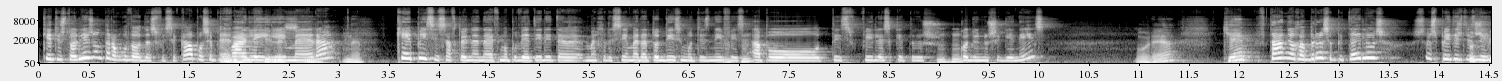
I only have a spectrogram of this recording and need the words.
και τη στολίζουν τραγουδώντας φυσικά, όπως Ε, ναι, επιβάλλει οι φίλες, η ημέρα. ναι, ναι. Και επίσης αυτό είναι ένα έθιμο που διατηρείται μέχρι σήμερα, τον ντύσιμο της νυφης από τις φίλες και τους κοντινούς συγγενείς. Ωραία. Και Φτάνει ο γαμπρός επιτέλους στο σπίτι στο της σπίτι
